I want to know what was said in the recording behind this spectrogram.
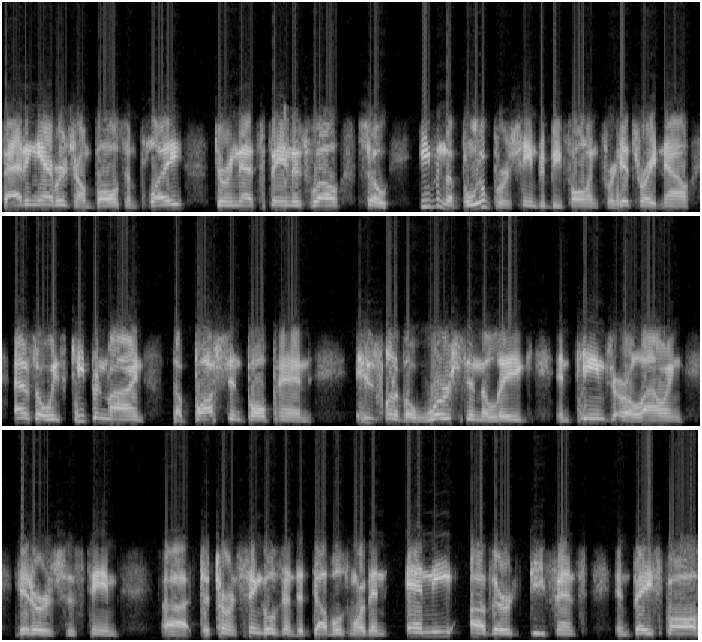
batting average on balls in play during that span as well. So even the bloopers seem to be falling for hits right now. As always, keep in mind the Boston bullpen is one of the worst in the league, and teams are allowing hitters, this team, uh, to turn singles into doubles more than any other defense in baseball.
